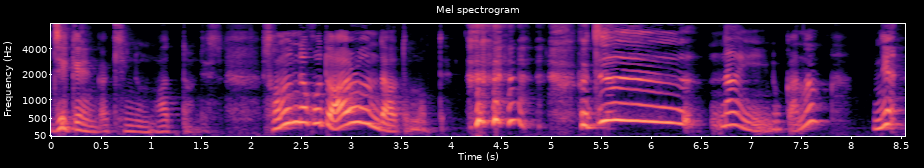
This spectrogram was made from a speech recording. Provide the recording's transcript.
事件が昨日あったんです。そんなことあるんだと思って。普通、ないのかな？ね。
